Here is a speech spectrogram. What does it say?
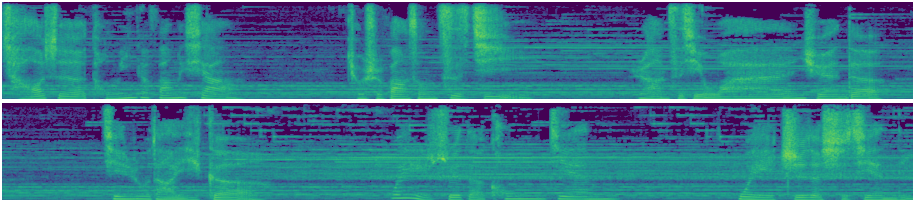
朝着同一个方向，就是放松自己，让自己完全的进入到一个未知的空间、未知的时间里。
